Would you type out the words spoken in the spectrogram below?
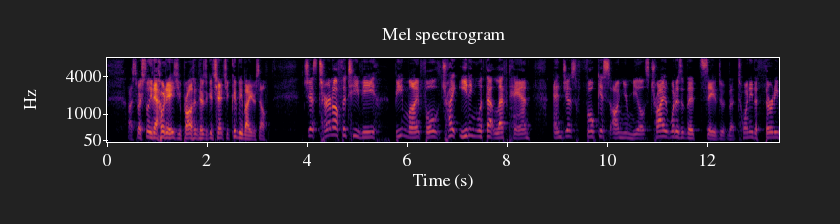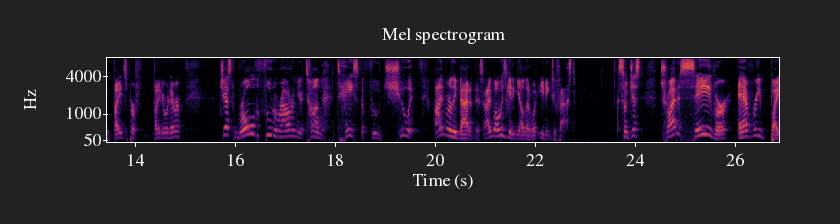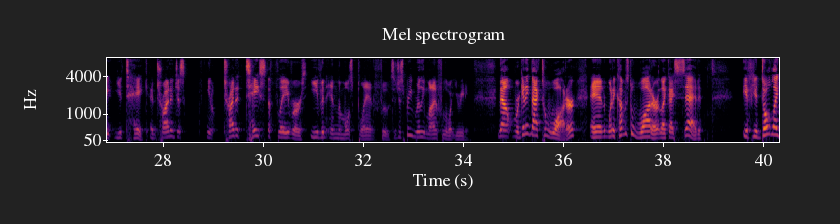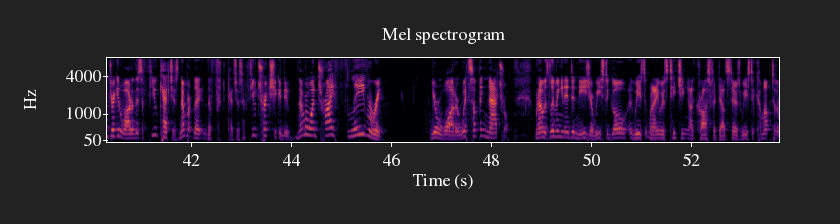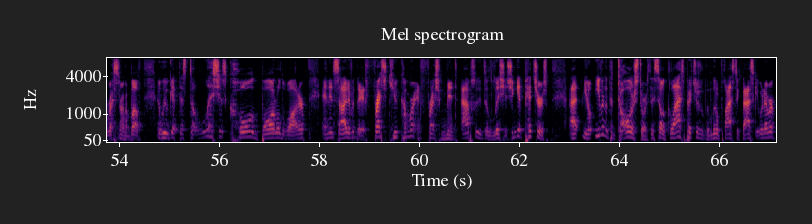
especially nowadays. You probably, there's a good chance you could be by yourself. Just turn off the TV, be mindful, try eating with that left hand and just focus on your meals. Try what is it that say that 20 to 30 bites per bite or whatever. Just roll the food around on your tongue, taste the food, chew it. I'm really bad at this. I'm always getting yelled at about eating too fast. So just try to savor every bite you take and try to just you know try to taste the flavors even in the most bland food. So just be really mindful of what you're eating. Now, we're getting back to water. And when it comes to water, like I said, if you don't like drinking water, there's a few catches. Number the, the catches, a few tricks you can do. Number one, try flavoring your water with something natural. When I was living in Indonesia, we used to go. We used, when I was teaching uh, CrossFit downstairs, we used to come up to the restaurant above, and we would get this delicious cold bottled water, and inside of it they had fresh cucumber and fresh mint, absolutely delicious. You can get pictures at you know even at the dollar stores. They sell glass pitchers with a little plastic basket, whatever.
